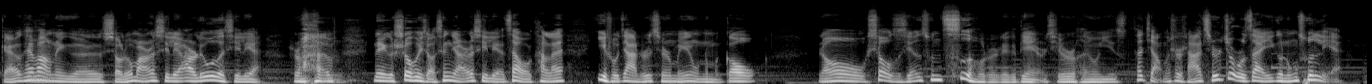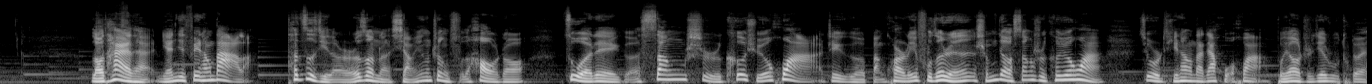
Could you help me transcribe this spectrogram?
改革开放那个小流氓系列、二溜子系列。是吧？那个社会小青年儿系列，在我看来，艺术价值其实没有那么高。然后《孝子贤孙伺候着》这个电影其实很有意思，它讲的是啥？其实就是在一个农村里，老太太年纪非常大了，她自己的儿子呢，响应政府的号召，做这个丧事科学化这个板块的一负责人。什么叫丧事科学化？就是提倡大家火化，不要直接入土。对，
